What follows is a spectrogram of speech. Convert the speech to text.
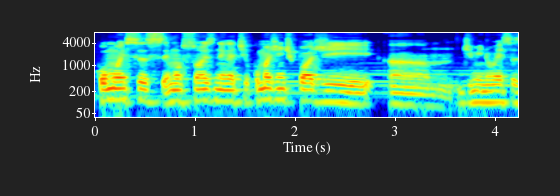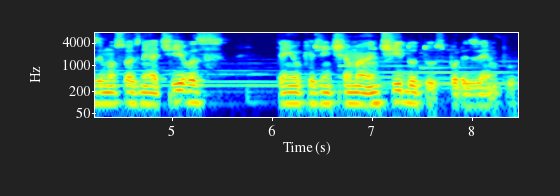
como essas emoções negativas, como a gente pode um, diminuir essas emoções negativas, tem o que a gente chama antídotos, por exemplo,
